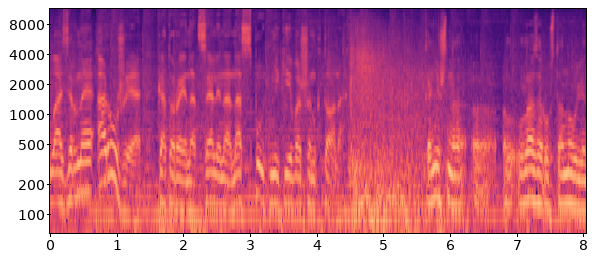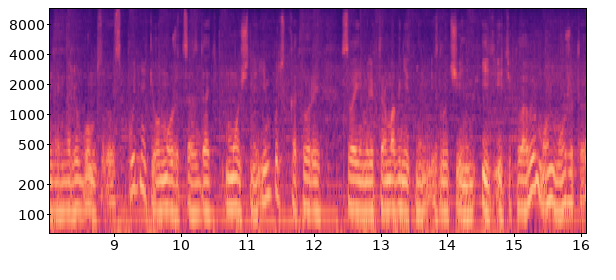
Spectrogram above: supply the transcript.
лазерное оружие, которое нацелено на спутники Вашингтона. Конечно, э, лазер, установленный на любом спутнике, он может создать мощный импульс, который своим электромагнитным излучением и, и тепловым он может э,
